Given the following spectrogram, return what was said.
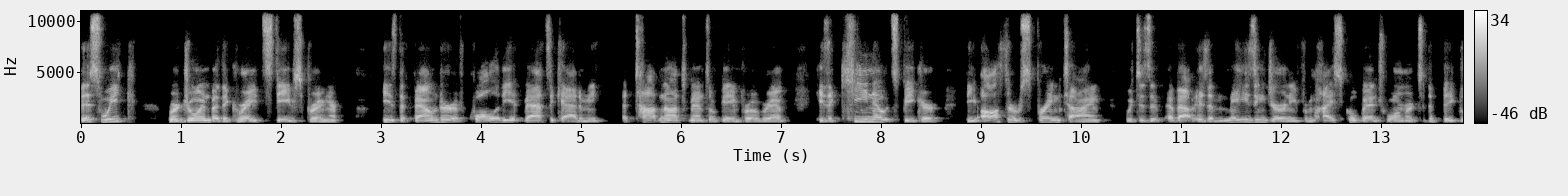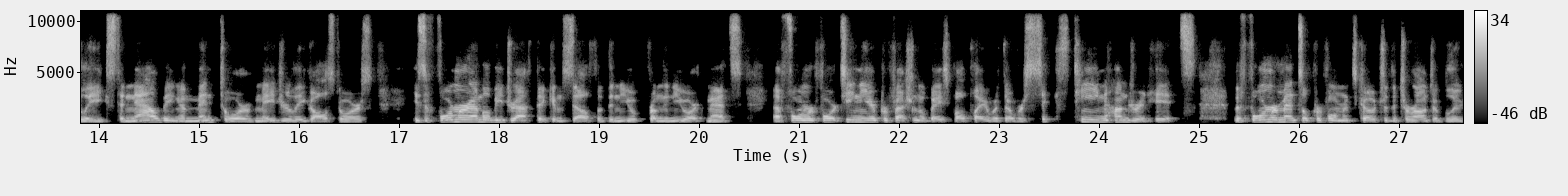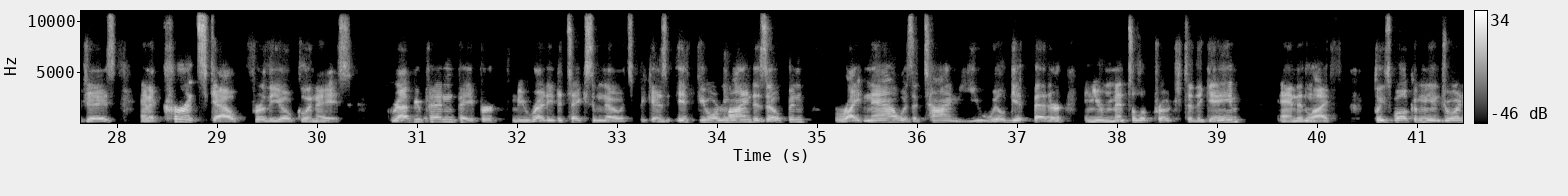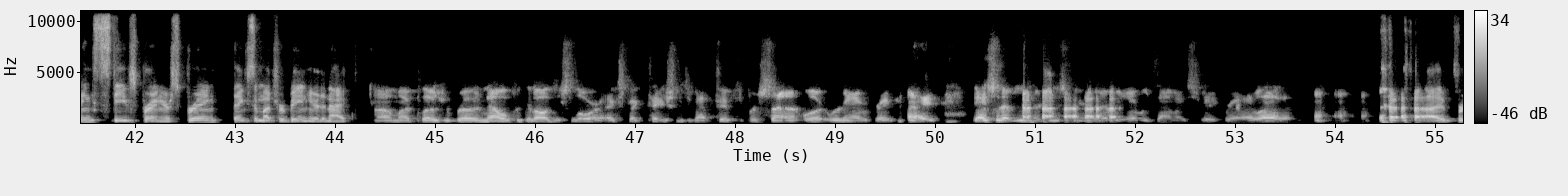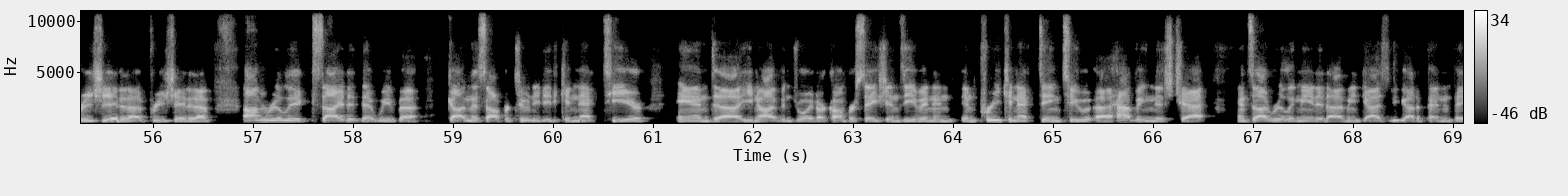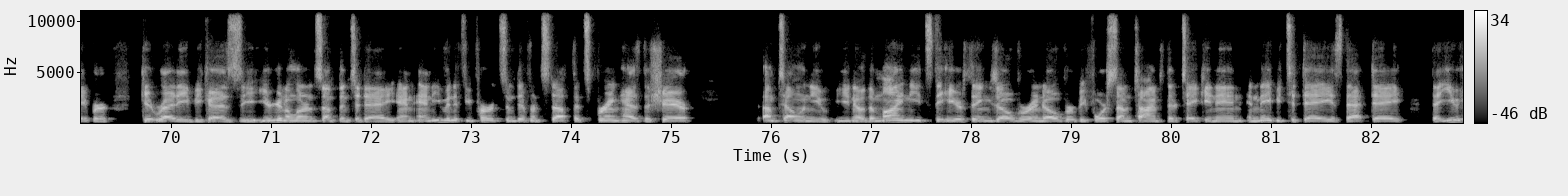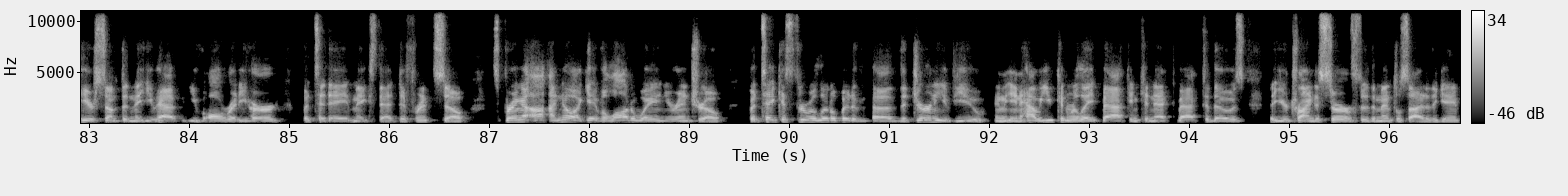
This week, we're joined by the great Steve Springer. He's the founder of Quality at Bats Academy, a top notch mental game program. He's a keynote speaker, the author of Springtime, which is about his amazing journey from high school bench warmer to the big leagues to now being a mentor of Major League All Stars. He's a former MLB draft pick himself of the New, from the New York Mets, a former 14 year professional baseball player with over 1,600 hits, the former mental performance coach of the Toronto Blue Jays, and a current scout for the Oakland A's grab your pen and paper and be ready to take some notes because if your mind is open, right now is a time you will get better in your mental approach to the game and in life. Please welcome me in joining Steve Springer. Spring, thanks so much for being here tonight. Uh, my pleasure, brother. Now, if we could all just lower expectations about 50%, well, we're going to have a great night. I should have you introduce me every, every time I speak, bro. I love it. I appreciate it. I appreciate it. I'm, I'm really excited that we've uh, gotten this opportunity to connect here. And, uh, you know, I've enjoyed our conversations even in, in pre connecting to uh, having this chat. And so I really mean it. I mean, guys, if you got a pen and paper, get ready because you're going to learn something today. And, and even if you've heard some different stuff that Spring has to share, I'm telling you, you know, the mind needs to hear things over and over before sometimes they're taken in. And maybe today is that day that you hear something that you have you've already heard, but today it makes that difference. So, Spring, I, I know I gave a lot away in your intro, but take us through a little bit of uh, the journey of you and, and how you can relate back and connect back to those that you're trying to serve through the mental side of the game.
